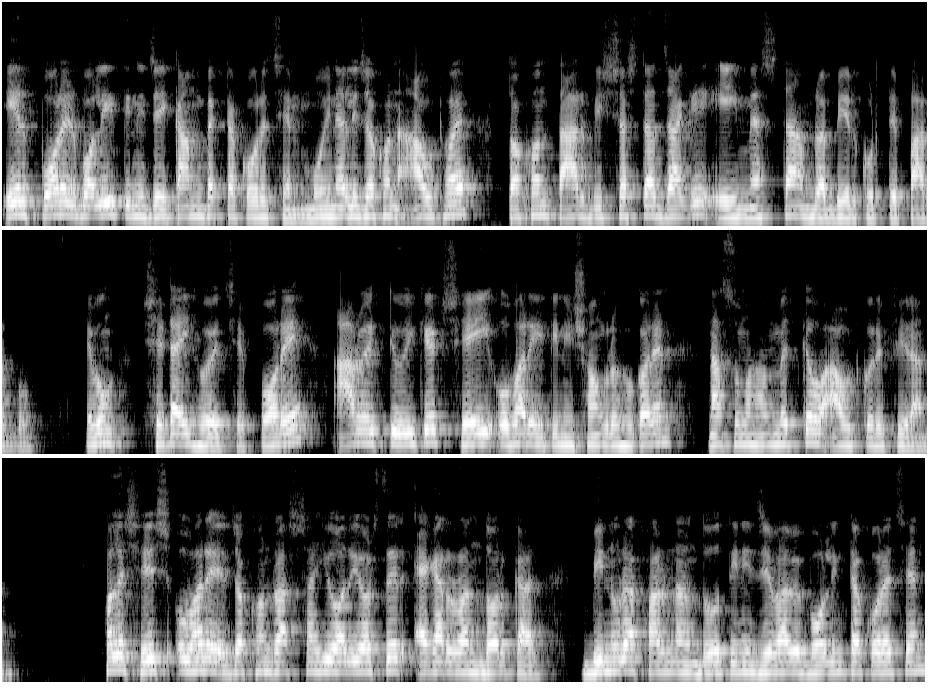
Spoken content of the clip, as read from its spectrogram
এর পরের বলেই তিনি যে কামব্যাকটা করেছেন আলী যখন আউট হয়, তখন তার বিশ্বাসটা জাগে, এই ম্যাচটা আমরা বের করতে পারব। এবং সেটাই হয়েছে। পরে আরও একটি উইকেট সেই ওভারেই তিনি সংগ্রহ করেন, নাসুম আহমেদকেও আউট করে ফিরান। ফলে শেষ ওভারে যখন রাজশাহী ওয়ারিয়র্সের এগারো রান দরকার, বিনুরা ফার্নান্দো তিনি যেভাবে বোলিংটা করেছেন,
